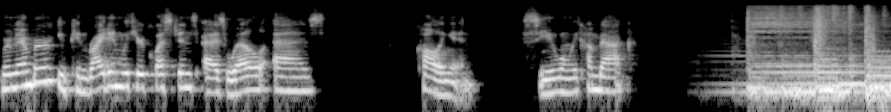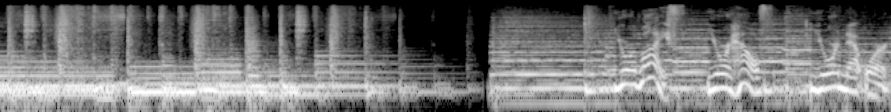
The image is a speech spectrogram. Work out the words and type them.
Remember, you can write in with your questions as well as calling in. See you when we come back. Your life, your health, your network.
